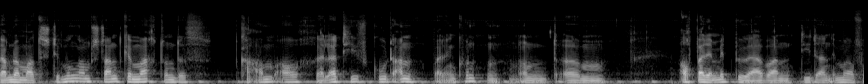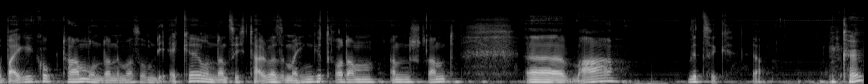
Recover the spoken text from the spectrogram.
haben da mal Stimmung am Stand gemacht und das kam auch relativ gut an bei den Kunden und ähm, auch bei den Mitbewerbern, die dann immer vorbeigeguckt haben und dann immer so um die Ecke und dann sich teilweise mal hingetraut am, an den Stand. Äh, war witzig, ja. Okay.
